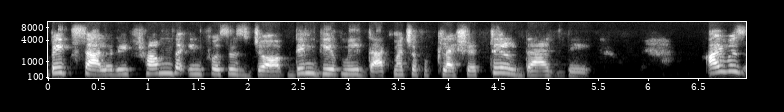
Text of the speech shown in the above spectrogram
big salary from the Infosys job didn't give me that much of a pleasure till that day. I was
